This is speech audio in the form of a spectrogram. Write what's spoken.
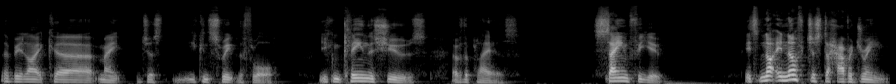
They'd be like, uh, mate, just you can sweep the floor. You can clean the shoes of the players. Same for you. It's not enough just to have a dream.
